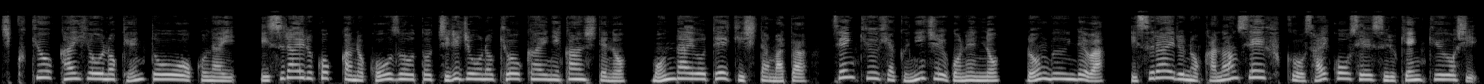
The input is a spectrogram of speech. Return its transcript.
地区境界表の検討を行い、イスラエル国家の構造と地理上の境界に関しての問題を提起したまた、1925年の論文では、イスラエルのカナン征服を再構成する研究をし、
